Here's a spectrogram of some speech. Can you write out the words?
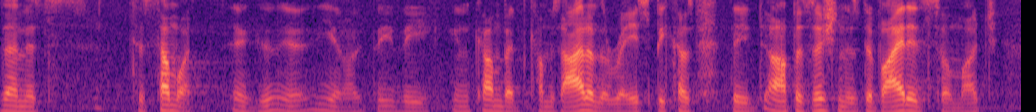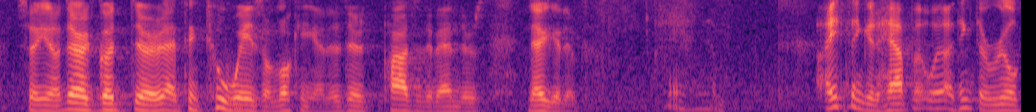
then it's to somewhat, uh, you know, the, the incumbent comes out of the race because the opposition is divided so much. So, you know, there are good, there are, I think, two ways of looking at it. There's positive and there's negative. I think it happened, I think the real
